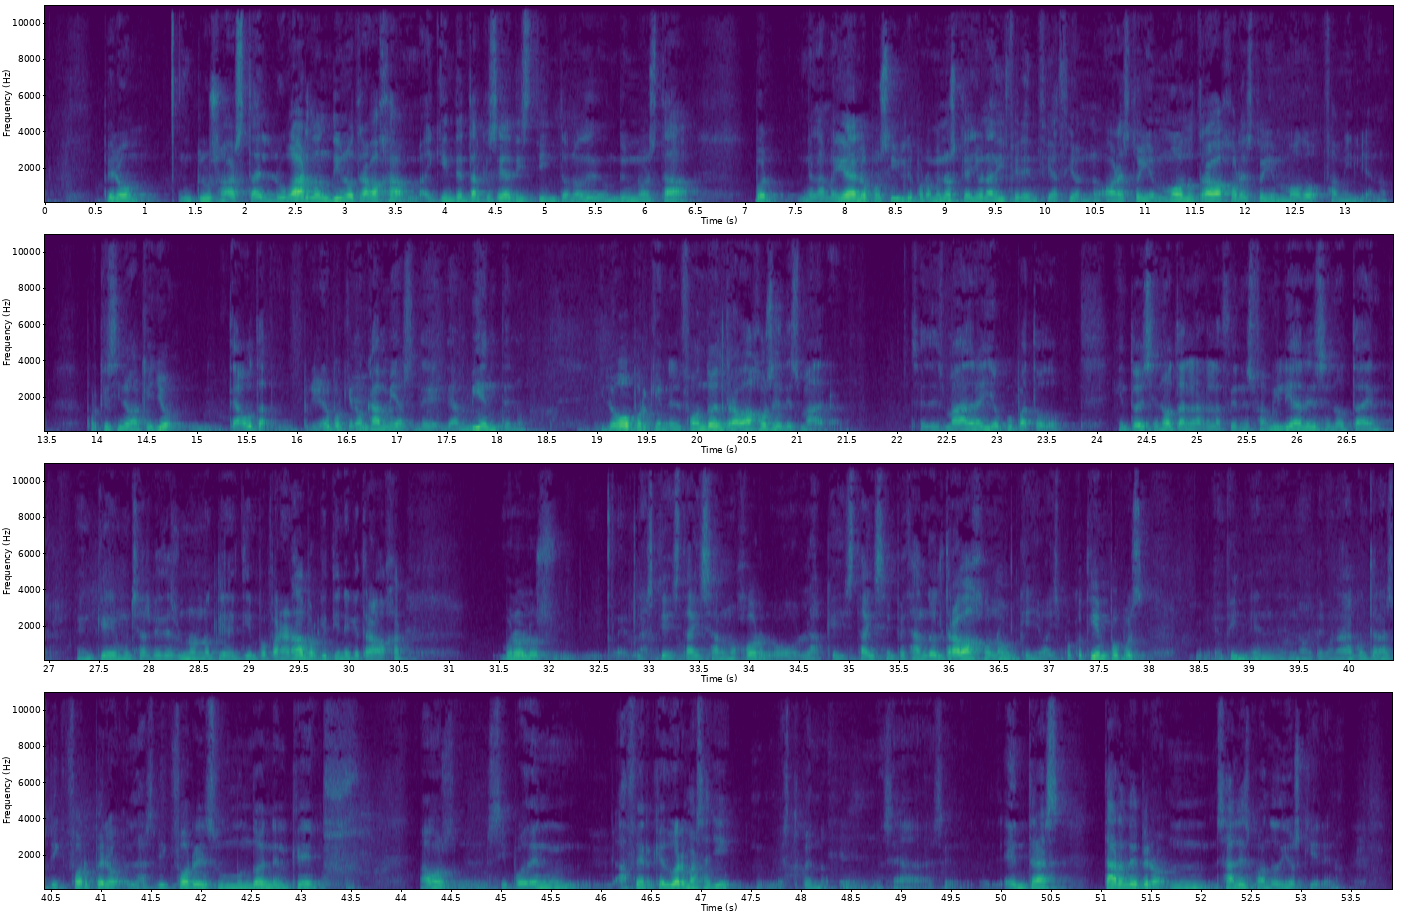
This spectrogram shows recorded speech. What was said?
Pero incluso hasta el lugar donde uno trabaja hay que intentar que sea distinto, ¿no? De donde uno está, bueno, en la medida de lo posible, por lo menos que haya una diferenciación, ¿no? Ahora estoy en modo trabajo, ahora estoy en modo familia, ¿no? Porque si no, aquello te agota. Primero porque no cambias de, de ambiente, ¿no? Y luego porque en el fondo del trabajo se desmadra. Se desmadra y ocupa todo. Y entonces se nota en las relaciones familiares, se nota en, en que muchas veces uno no tiene tiempo para nada porque tiene que trabajar. Bueno, los, las que estáis a lo mejor, o la que estáis empezando el trabajo, ¿no? que lleváis poco tiempo, pues, en fin, no tengo nada contra las Big Four, pero las Big Four es un mundo en el que, vamos, si pueden hacer que duermas allí, estupendo. O sea, entras tarde, pero mm, sales cuando Dios quiere, ¿no?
